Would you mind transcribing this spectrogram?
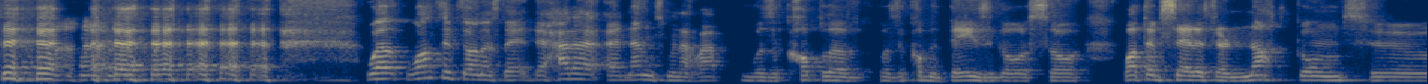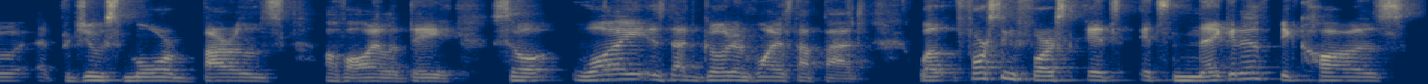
Well, what they've done is they, they had an announcement that was a couple of was a couple of days ago. So what they've said is they're not going to uh, produce more barrels of oil a day. So why is that good and why is that bad? Well, first thing first, it's it's negative because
